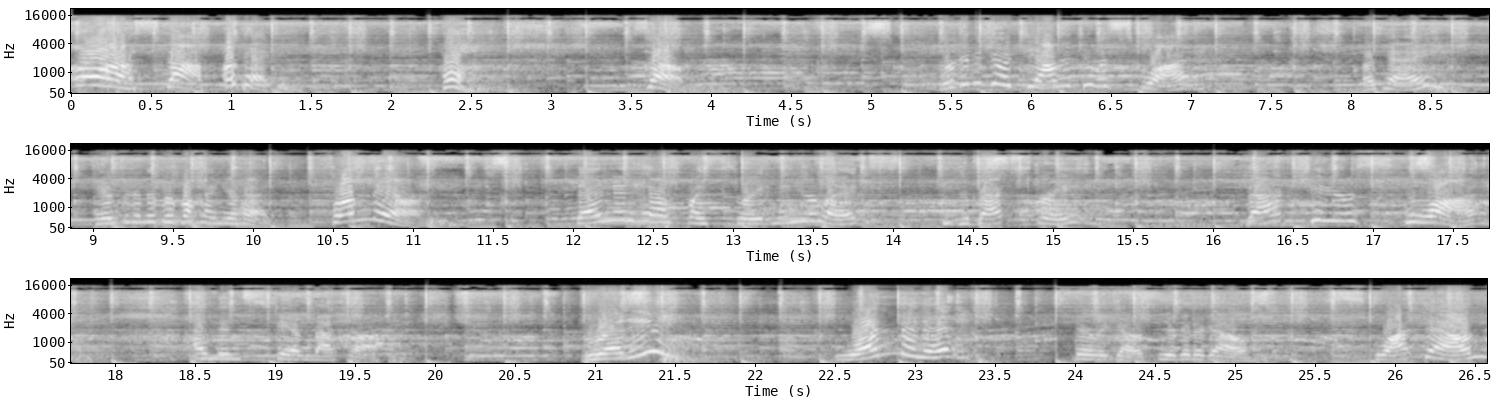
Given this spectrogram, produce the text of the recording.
Oh, stop. Okay. Oh. So, we're going to go down into a squat. Okay? Hands are going to be behind your head. From there, bend in half by straightening your legs. Keep your back straight. Back to your squat. And then stand back up. Ready? One minute. Here we go. So you're going to go squat down.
